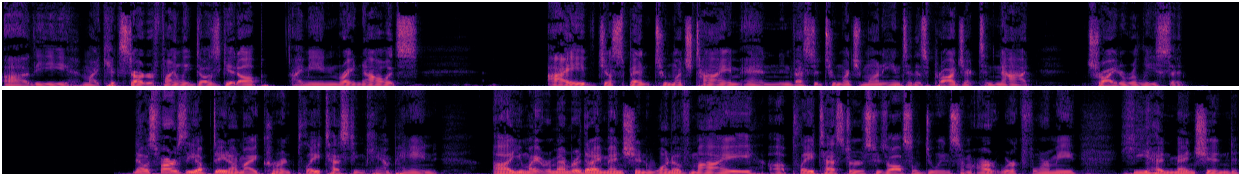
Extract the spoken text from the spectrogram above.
uh, the my Kickstarter finally does get up. I mean, right now it's I've just spent too much time and invested too much money into this project to not try to release it. Now, as far as the update on my current playtesting campaign, uh, you might remember that I mentioned one of my uh, playtesters who's also doing some artwork for me. He had mentioned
